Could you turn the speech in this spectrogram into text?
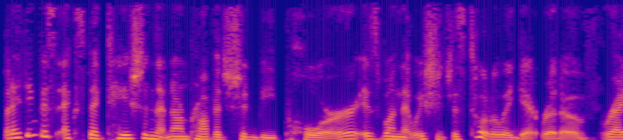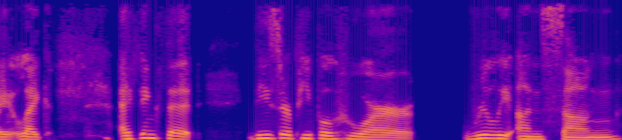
But I think this expectation that nonprofits should be poor is one that we should just totally get rid of, right? Like, I think that these are people who are really unsung.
